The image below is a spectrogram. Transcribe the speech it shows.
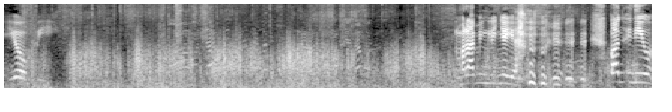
Yopi. Maraming linya yan. Paano iniwan,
